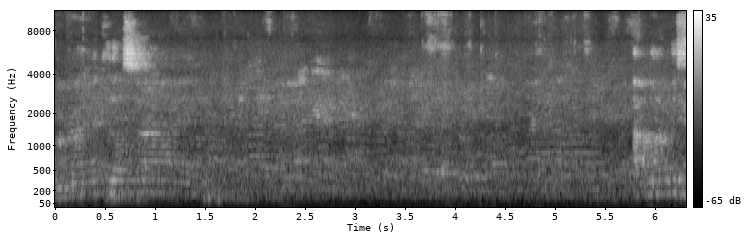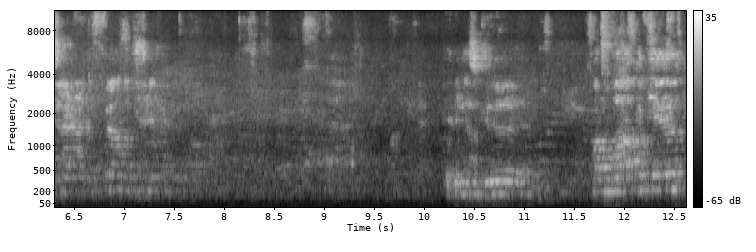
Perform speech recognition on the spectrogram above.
All right, hillside. I love the sound of fellowship. It is good. I want to welcome you.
